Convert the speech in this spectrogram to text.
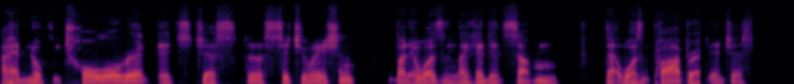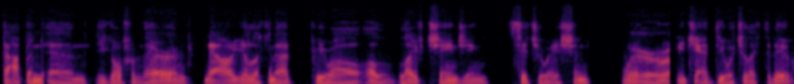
I had no control over it. It's just the situation, but it wasn't like I did something that wasn't proper. It just happened and you go from there. And now you're looking at pretty well a life changing situation where you can't do what you like to do.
